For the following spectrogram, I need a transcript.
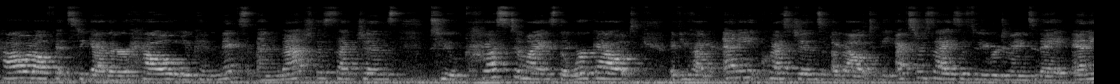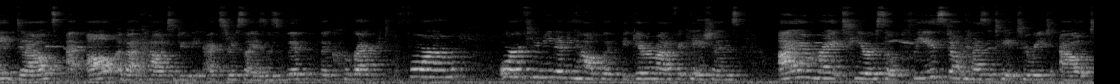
how it all fits together, how you can mix and match the sections to customize the workout. If you have any questions about the exercises we were doing today, any doubts at all about how to do the exercises with the correct form, or if you need any help with beginner modifications, I am right here, so please don't hesitate to reach out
